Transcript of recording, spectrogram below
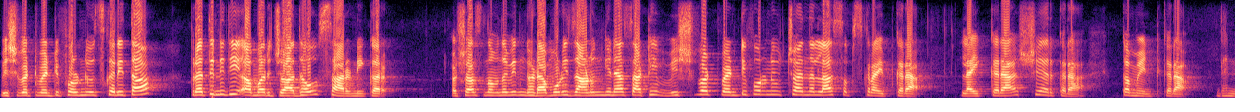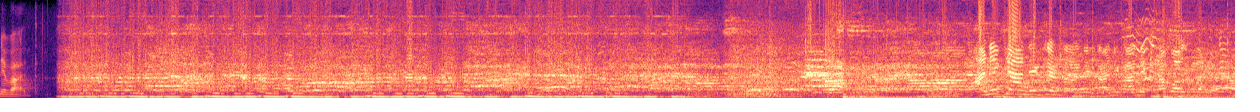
विश्व ट्वेंटी फोर न्यूज करिता प्रतिनिधी अमर जाधव सारणीकर. अशाच नवनवीन घडामोडी जाणून घेण्यासाठी विश्व ट्वेंटी फोर न्यूज चॅनलला सबस्क्राईब करा लाईक करा शेअर करा कमेंट करा. धन्यवाद. अनेक आहे, अनेक झेंडा अनेक अनेक अनेक ह्या बाजूला मोठा.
